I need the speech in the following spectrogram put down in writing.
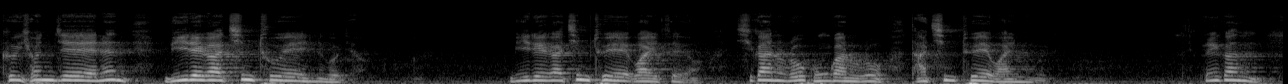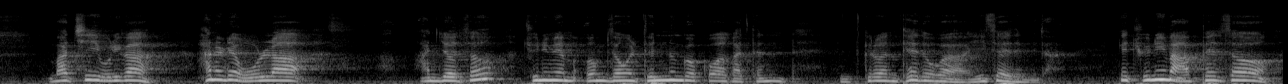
그 현재에는 미래가 침투해 있는 거죠. 미래가 침투해 와 있어요. 시간으로 공간으로 다 침투해 와 있는 거죠. 그러니까 마치 우리가 하늘에 올라 앉아서 주님의 음성을 듣는 것과 같은 그런 태도가 있어야 됩니다. 주님 앞에서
